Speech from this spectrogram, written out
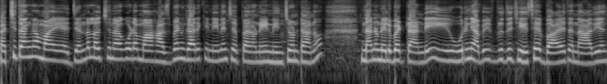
ఖచ్చితంగా మా జెండలు వచ్చినా కూడా మా హస్బెండ్ గారికి నేనే చెప్పాను. నేను నించుంటాను. నన్ను నిలబెట్టండి. ఈ ఊరిని అభివృద్ధి చేసే బాధ్యత నాది అని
